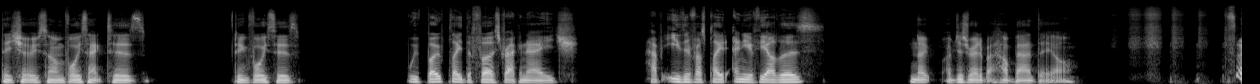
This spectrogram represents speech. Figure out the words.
They show some voice actors doing voices. We've both played the first Dragon Age. Have either of us played any of the others? Nope, I've just read about how bad they are. So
